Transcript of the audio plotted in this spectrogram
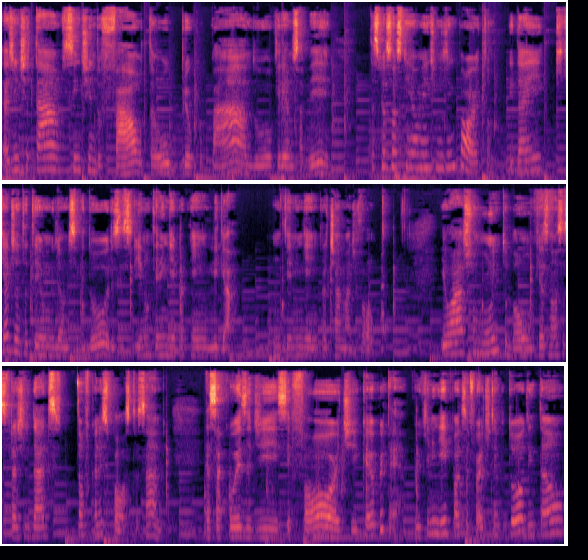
a gente está sentindo falta ou preocupado ou querendo saber das pessoas que realmente nos importam. E daí, o que, que adianta ter um milhão de seguidores e não ter ninguém para quem ligar? Não ter ninguém para te amar de volta? Eu acho muito bom que as nossas fragilidades estão ficando expostas, sabe? Essa coisa de ser forte caiu por terra, porque ninguém pode ser forte o tempo todo, então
